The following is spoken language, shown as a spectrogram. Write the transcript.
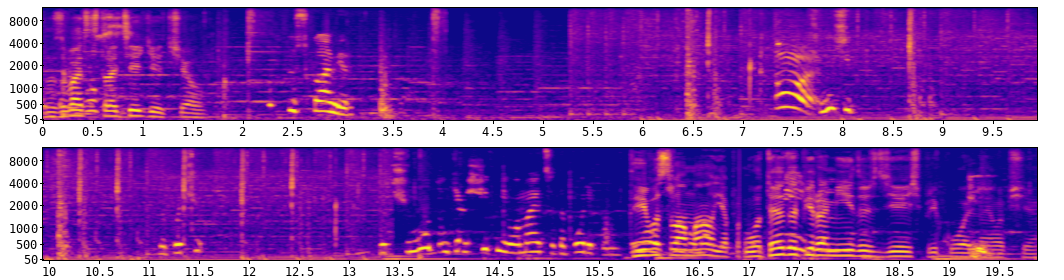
Называется стратегия, чел. Ты с камер. Что? Мусит. Да почему? Почему у тебя щит не ломается топориком? Ты его очень сломал, я... Вот эта пирамида здесь прикольная вообще.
